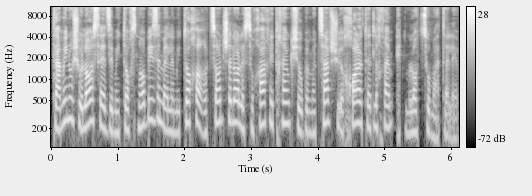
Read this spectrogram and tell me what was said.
תאמינו שהוא לא עושה את זה מתוך סנוביזם, אלא מתוך הרצון שלו לשוחח איתכם כשהוא במצב שהוא יכול לתת לכם את מלוא תשומת הלב.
